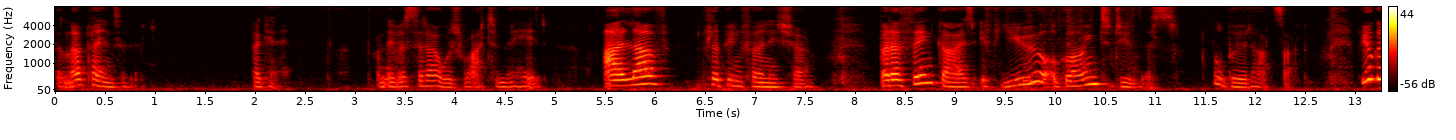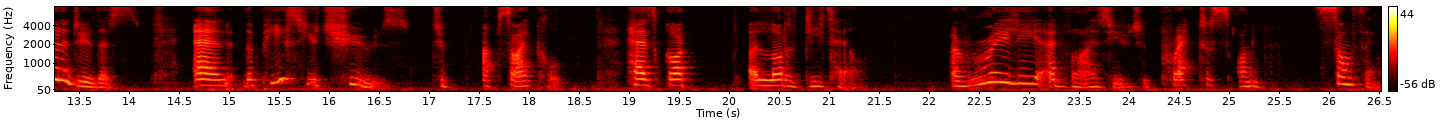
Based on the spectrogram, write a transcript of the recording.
then I painted. It. Okay, I never said I was right in the head. I love flipping furniture, but I think, guys, if you are going to do this, little bird outside, if you're going to do this, and the piece you choose to upcycle has got a lot of detail, I really advise you to practice on something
